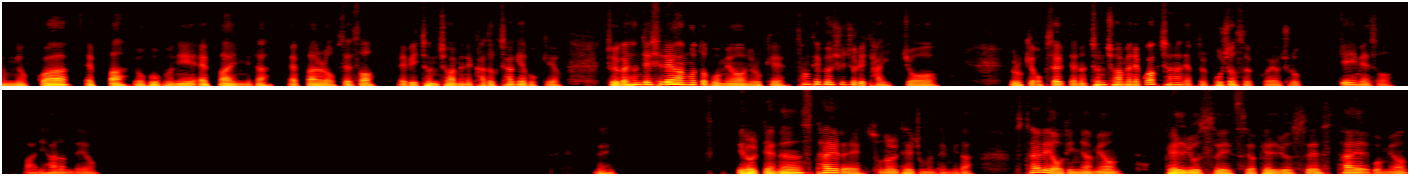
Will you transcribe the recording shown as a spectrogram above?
영역과 앱바 이 부분이 앱바입니다. 앱바를 없애서 앱이 전체 화면에 가득 차게 해볼게요. 저희가 현재 실행한 것도 보면 이렇게 상태 표시줄이 다 있죠. 이렇게 없앨 때는 전체 화면에 꽉 차는 앱들 보셨을 거예요. 주로 게임에서 많이 하는데요. 네. 이럴 때는 스타일에 손을 대주면 됩니다. 스타일이 어딨냐면 밸류스에 있어요. 밸류스에 스타일 보면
